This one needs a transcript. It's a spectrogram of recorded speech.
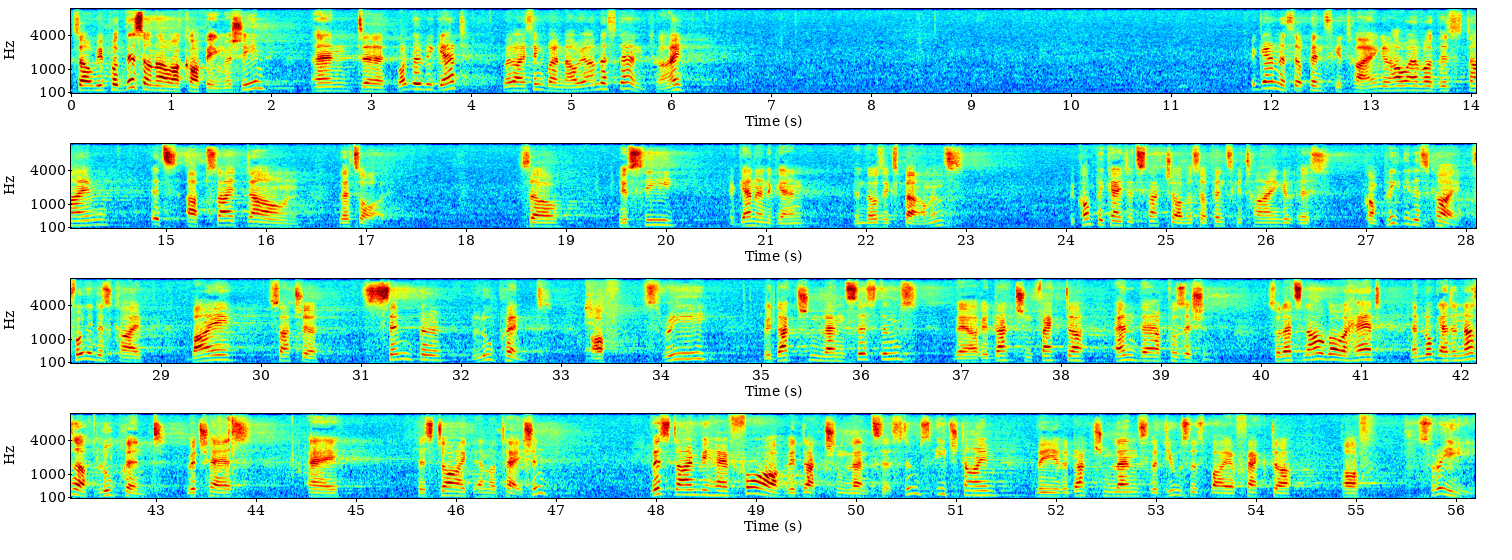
So we put this on our copying machine, and uh, what will we get? Well, I think by now you understand, right? Again, a Sierpinski triangle, however, this time it's upside down, that's all. So you see again and again in those experiments the complicated structure of a Sierpinski triangle is completely described, fully described by such a simple blueprint of three reduction lens systems, their reduction factor and their position. So let's now go ahead and look at another blueprint which has a historic annotation. This time we have four reduction lens systems. Each time the reduction lens reduces by a factor of 3.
